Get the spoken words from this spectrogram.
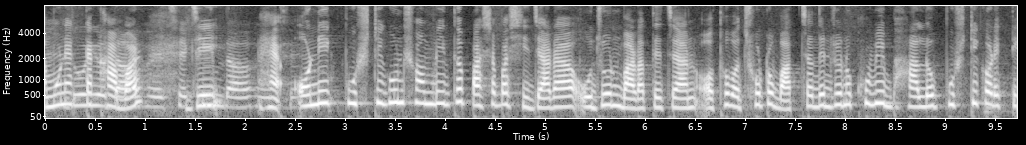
এমন একটা খাবার যে হ্যাঁ অনেক পুষ্টিগুণ সমৃদ্ধ পাশাপাশি যারা ওজন বাড়াতে চান অথবা ছোট বাচ্চাদের জন্য খুবই ভালো পুষ্টিকর একটি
